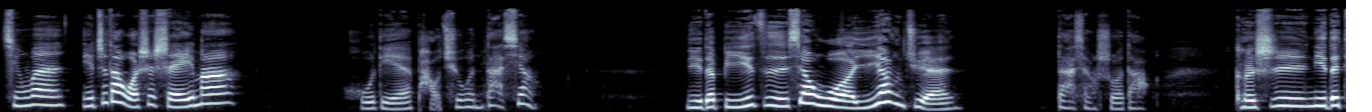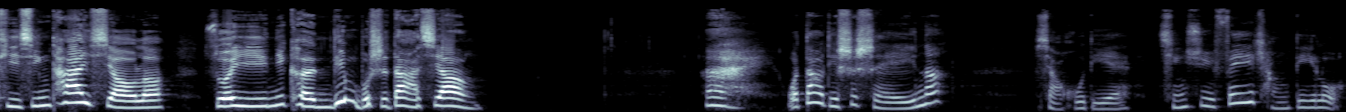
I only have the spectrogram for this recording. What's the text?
请问你知道我是谁吗？蝴蝶跑去问大象。你的鼻子像我一样卷，大象说道。可是你的体型太小了，所以你肯定不是大象。唉，我到底是谁呢？小蝴蝶情绪非常低落。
